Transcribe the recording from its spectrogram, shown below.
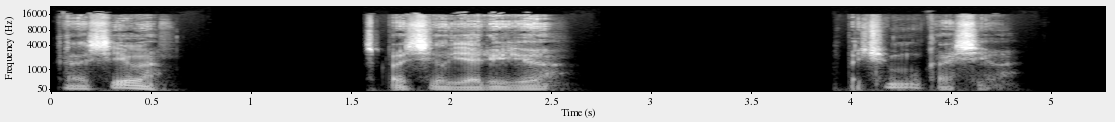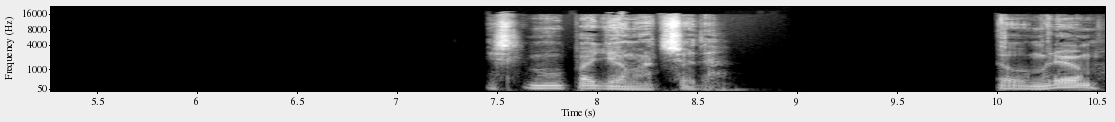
«Красиво?» — спросил я Рюю. «Почему красиво?» «Если мы упадем отсюда, то умрем?»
